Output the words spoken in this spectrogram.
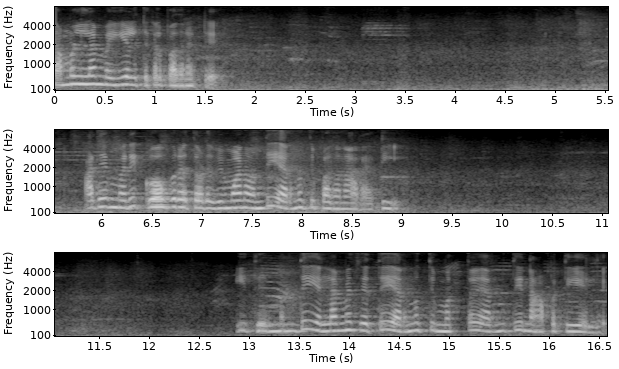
தமிழில் மெய்யெழுத்துக்கள் பதினெட்டு. அதே மாதிரி கோபுரத்தோட விமானம் வந்து இரநூத்தி பதினாறு அடி. இது வந்து எல்லாமே சேர்த்து இரநூத்தி மொத்தம் இரநூத்தி நாற்பத்தி ஏழு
